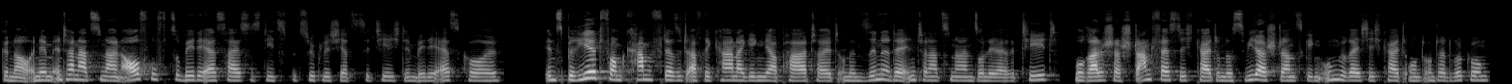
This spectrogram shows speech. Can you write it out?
Genau, in dem internationalen Aufruf zu BDS heißt es diesbezüglich, jetzt zitiere ich den BDS-Call, Inspiriert vom Kampf der Südafrikaner gegen die Apartheid und im Sinne der internationalen Solidarität, moralischer Standfestigkeit und des Widerstands gegen Ungerechtigkeit und Unterdrückung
